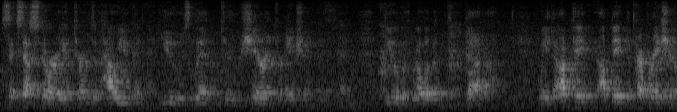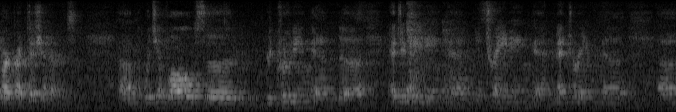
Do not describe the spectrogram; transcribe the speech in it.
success story in terms of how you can use LIN to share information and, and deal with relevant. Need to update, update the preparation of our practitioners um, which involves uh, recruiting and uh, educating and training and mentoring uh, uh,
